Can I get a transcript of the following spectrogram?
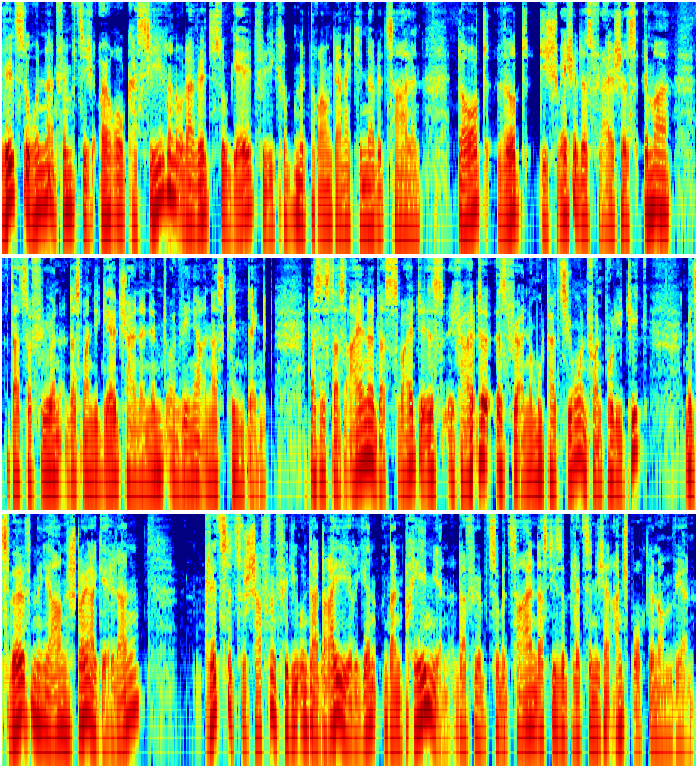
Willst du 150 Euro kassieren oder willst du Geld für die Krippenbetreuung deiner Kinder bezahlen? Dort wird die Schwäche des Fleisches immer dazu führen, dass man die Geldscheine nimmt und weniger an das Kind denkt. Das ist das eine. Das zweite ist, ich halte es für eine Mutation von Politik mit 12 Milliarden Steuergeldern Plätze zu schaffen für die unter Dreijährigen und dann Prämien dafür zu bezahlen, dass diese Plätze nicht in Anspruch genommen werden.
